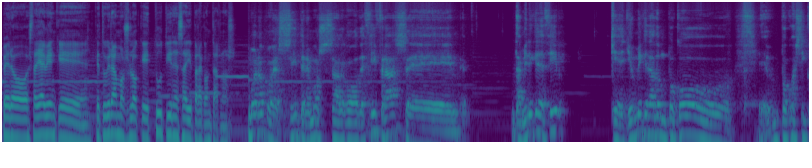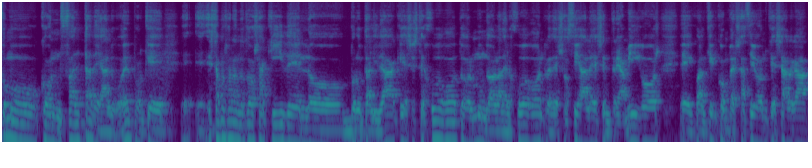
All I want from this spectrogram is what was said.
pero estaría bien que, tuviéramos lo que tú tienes ahí para contarnos. Bueno, pues sí, tenemos algo de cifras. Eh, también hay que decir que yo me he quedado un poco, eh, un poco así como con falta de algo, ¿eh? porque eh, estamos hablando todos aquí de lo brutalidad que es este juego, todo el mundo habla del juego en redes sociales, entre amigos, cualquier conversación que salga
